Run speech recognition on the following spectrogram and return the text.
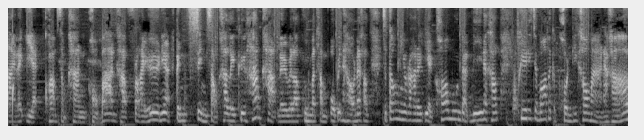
รายละเอียดความสำคัญของบ้านครับฟลายเออร์เนี่ยเป็นสิ่งสำคัญเลยคือห้ามขาดเลยเวลาคุณมาทำโอเ n นเฮาส์นะครับจะต้องมีรายละเอียดข้อมูลแบบนี้นะครับ เพื่อที่จะมอบให้กับคนที่เข้ามานะครับ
